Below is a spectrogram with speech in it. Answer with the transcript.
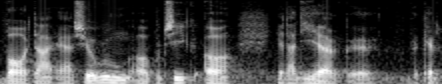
hvor der er showroom og butik, og ja, der er de her øh, kaldt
